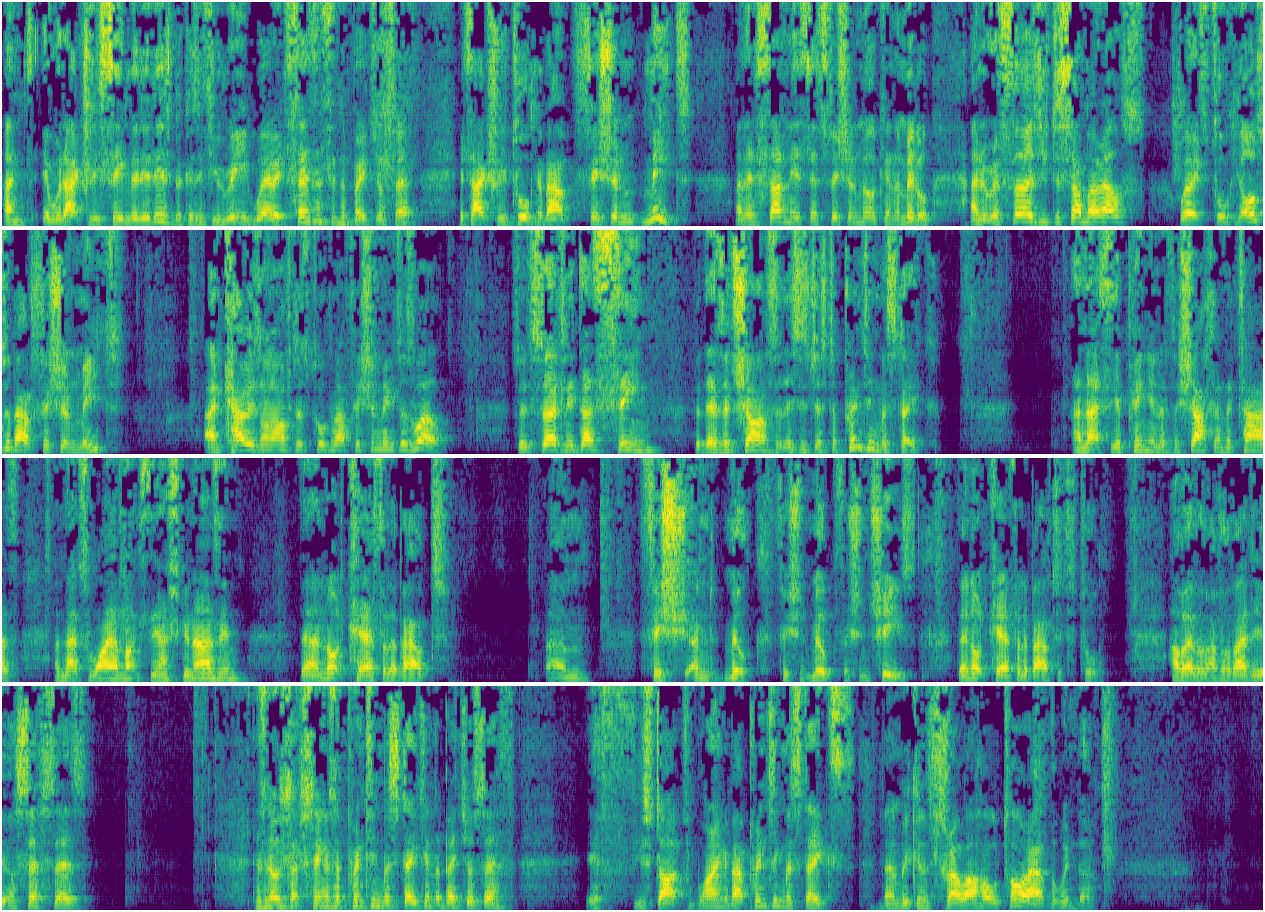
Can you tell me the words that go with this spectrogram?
And it would actually seem that it is, because if you read where it says it in the Bet Yosef, it's actually talking about fish and meat. And then suddenly it says fish and milk in the middle, and it refers you to somewhere else where it's talking also about fish and meat, and carries on after it's talking about fish and meat as well. So it certainly does seem that there's a chance that this is just a printing mistake. And that's the opinion of the Shach and the Taz, and that's why amongst the Ashkenazim, they are not careful about um, fish and milk, fish and milk, fish and cheese. They're not careful about it at all. However, Rav Yosef says, there's no such thing as a printing mistake in the Bet Yosef. If you start worrying about printing mistakes, then we can throw our whole Torah out the window.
